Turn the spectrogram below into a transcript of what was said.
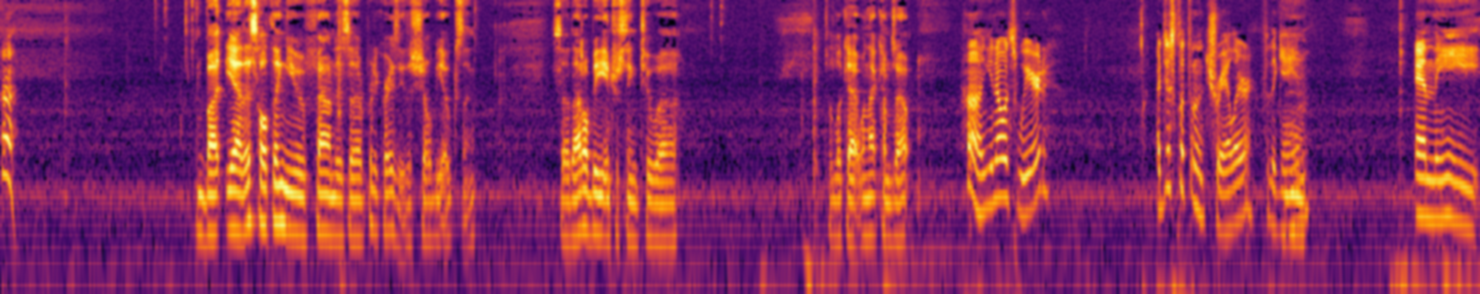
Huh. But yeah, this whole thing you found is uh, pretty crazy. The Shelby Oaks thing. So that'll be interesting to uh, to look at when that comes out. Huh, you know what's weird? I just clicked on the trailer for the game. And the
